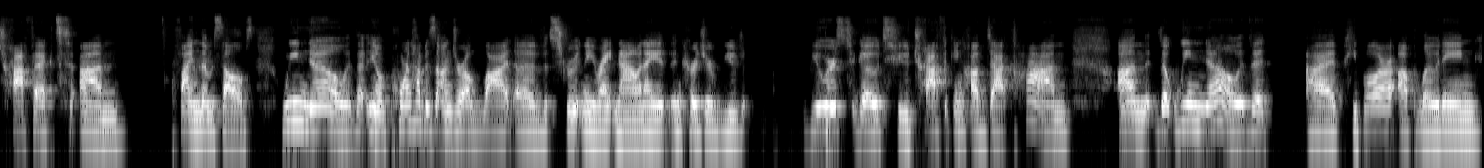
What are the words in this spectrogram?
trafficked um, find themselves. We know that you know Pornhub is under a lot of scrutiny right now, and I encourage your view- viewers to go to traffickinghub.com. Um, that we know that uh, people are uploading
